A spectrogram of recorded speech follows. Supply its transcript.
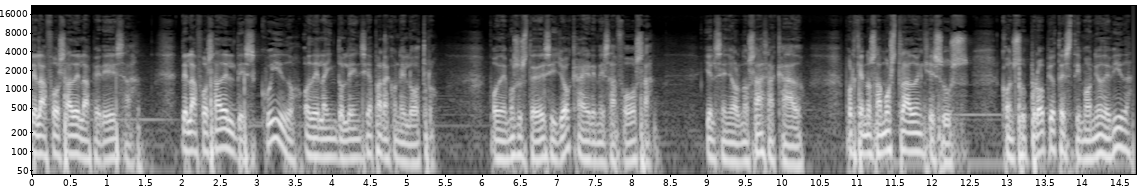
de la fosa de la pereza, de la fosa del descuido o de la indolencia para con el otro. Podemos ustedes y yo caer en esa fosa y el Señor nos ha sacado porque nos ha mostrado en Jesús, con su propio testimonio de vida,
